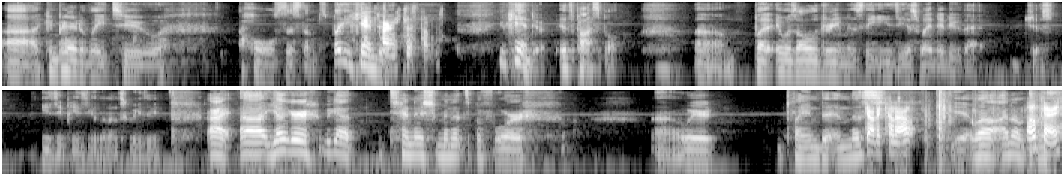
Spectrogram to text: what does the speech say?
uh, comparatively to whole systems. But you can Entire do it. Systems. You can do it. It's possible. Um, but it was all a dream is the easiest way to do that. Just easy peasy lemon squeezy. All right, uh, younger. We got ten ish minutes before uh, we're planned to end this. Got to cut out. Yeah. Well, I don't. Okay.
